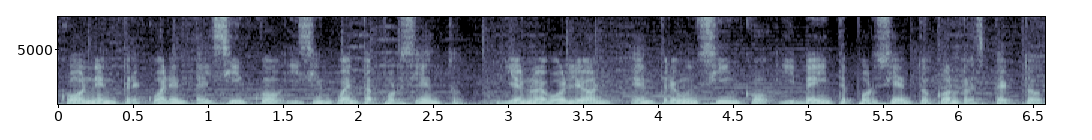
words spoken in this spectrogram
con entre 45 y 50%, y en Nuevo León entre un 5 y 20% con respecto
